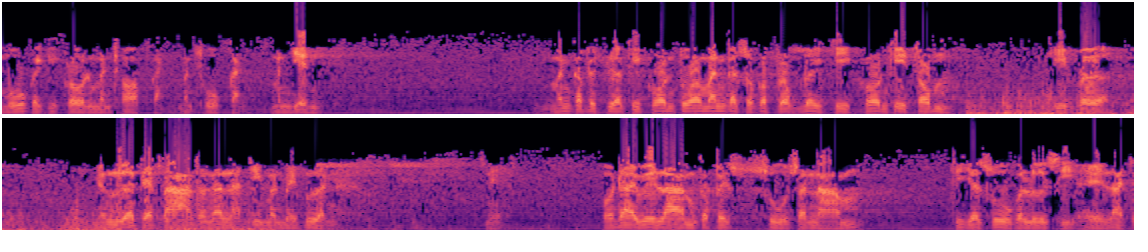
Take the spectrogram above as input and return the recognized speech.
หมูกับขี้โคลนมันชอบกัน มันถูกกัน มันเย็น มันก็ไปเกลือขี้โคลนตัวมันก็สกปรกด้วยขี้โคลนขี้ตมขี้เปื้อยังเหลือแต่ตาเท่านั้นแหละที่มันไม่เปื้อนนี่พอได้เวลามันก็ไปสู่สนาม ที่จะสู้กับฤาษีเอราช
